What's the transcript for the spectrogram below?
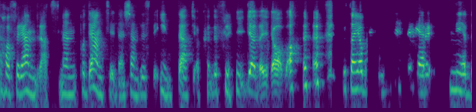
har förändrats, men på den tiden kändes det inte att jag kunde flyga där jag var. Utan jag blev lite mer ned,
